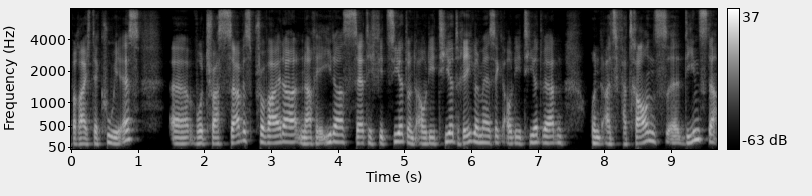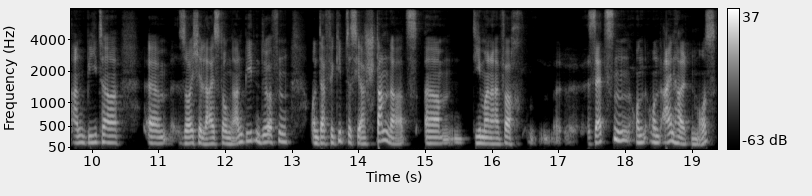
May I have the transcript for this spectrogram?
Bereich der QES, äh, wo Trust Service Provider nach EIDAS zertifiziert und auditiert, regelmäßig auditiert werden und als Vertrauensdiensteanbieter ähm, solche Leistungen anbieten dürfen. Und dafür gibt es ja Standards, ähm, die man einfach äh, setzen und, und einhalten muss.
